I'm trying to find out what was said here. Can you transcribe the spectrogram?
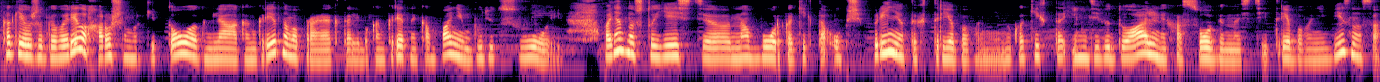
Как я уже говорила, хороший маркетолог для конкретного проекта либо конкретной компании будет свой. Понятно, что есть э, набор каких-то общепринятых требований, но каких-то индивидуальных особенностей, требований бизнеса,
